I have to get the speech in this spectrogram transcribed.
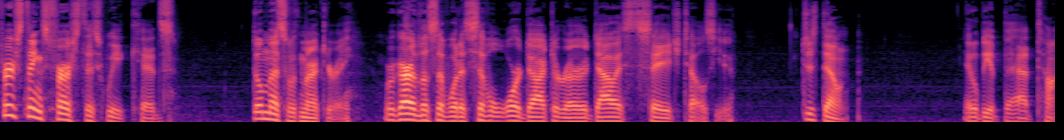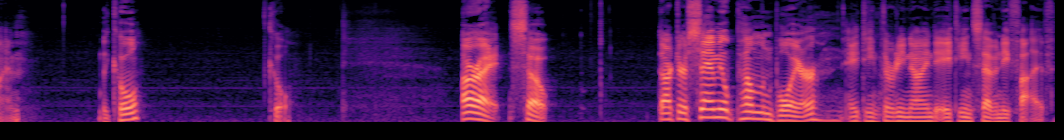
First things first this week, kids. Don't mess with Mercury, regardless of what a Civil War doctor or a Taoist sage tells you. Just don't. It'll be a bad time. We cool? Cool. Alright, so. Dr. Samuel Pellman Boyer, 1839 to 1875,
